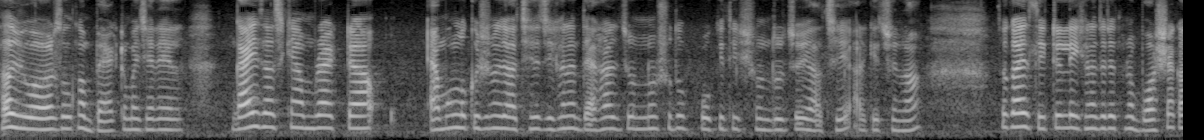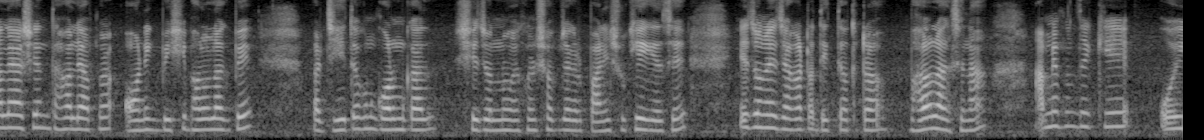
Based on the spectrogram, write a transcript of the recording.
Hello viewers welcome back to my channel guys আজকে আমরা একটা এমন লোকেশনে যাচ্ছি যেখানে দেখার জন্য শুধু প্রকৃতির সৌন্দর্যই আছে, আর কিছু না। তো গাইজ লিটারলি এখানে যদি আপনারা বর্ষাকালে আসেন, তাহলে আপনার অনেক বেশি ভালো লাগবে। আর যেহেতু এখন গরমকাল, সেজন্য এখন সব জায়গার পানি শুকিয়ে গেছে। এই জন্য এই জায়গাটা দেখতে অতটা ভালো লাগছে না। আমি আপনাদেরকে ওই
